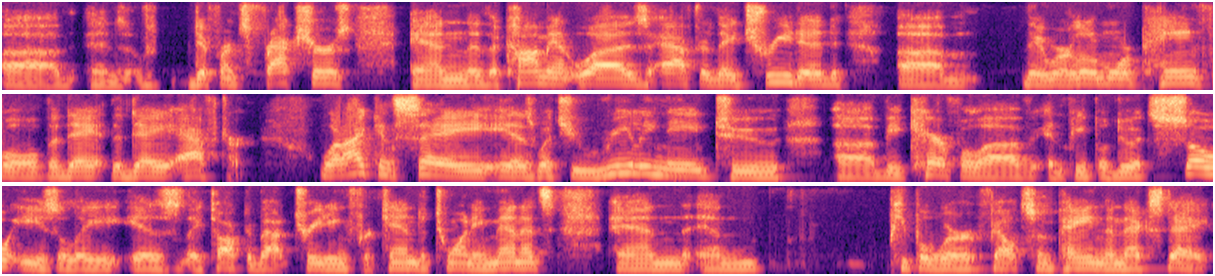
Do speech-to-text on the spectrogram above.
uh, and different fractures. And the, the, comment was after they treated, um, they were a little more painful the day the day after. What I can say is what you really need to uh, be careful of, and people do it so easily, is they talked about treating for 10 to 20 minutes, and and people were felt some pain the next day.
